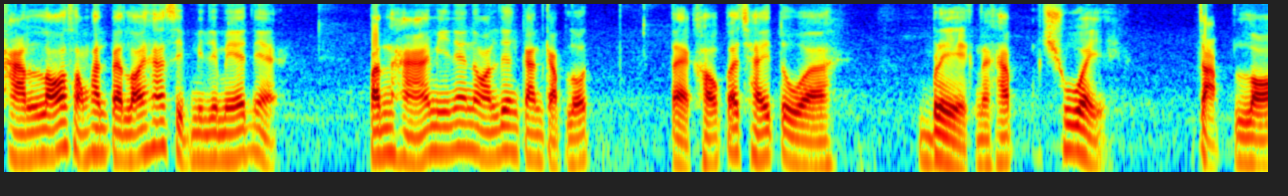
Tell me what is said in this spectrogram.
ฐานล้อ 2,850มิลลิเมตรเนี่ยปัญหามีแน่นอนเรื่องการกลับรถ แต่เขาก็ใช้ตัวเบรกนะครับ ช่วยจับล้อ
